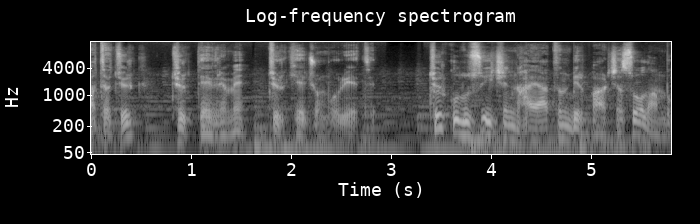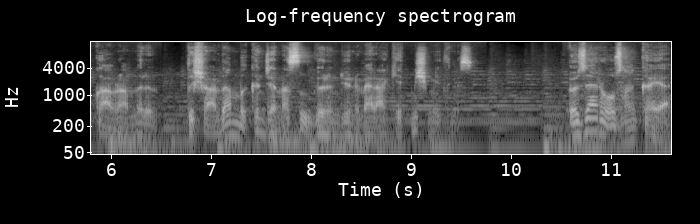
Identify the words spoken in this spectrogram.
Atatürk, Türk Devrimi, Türkiye Cumhuriyeti. Türk ulusu için hayatın bir parçası olan bu kavramların dışarıdan bakınca nasıl göründüğünü merak etmiş miydiniz? Özer Ozhankaya,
